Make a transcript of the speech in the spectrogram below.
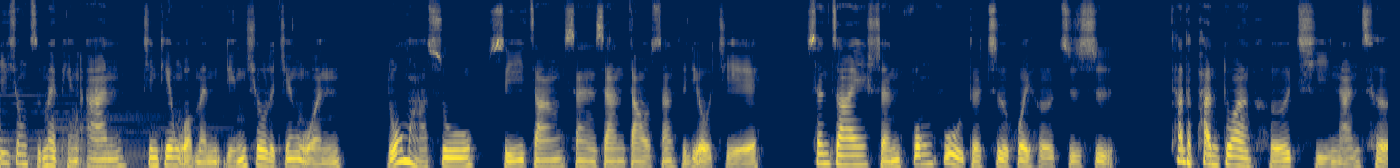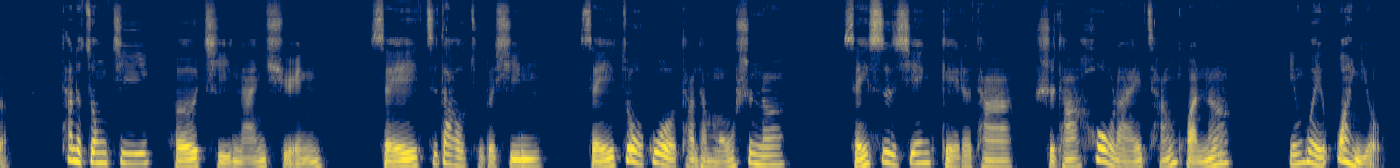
弟兄姊妹平安。今天我们灵修的经文《罗马书》十一章三十三到三十六节。深哉，神丰富的智慧和知识，他的判断何其难测，他的踪迹何其难寻。谁知道主的心？谁做过他的谋士呢？谁是先给了他，使他后来偿还呢？因为万有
